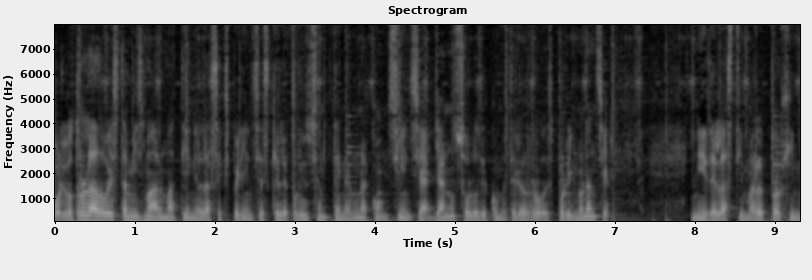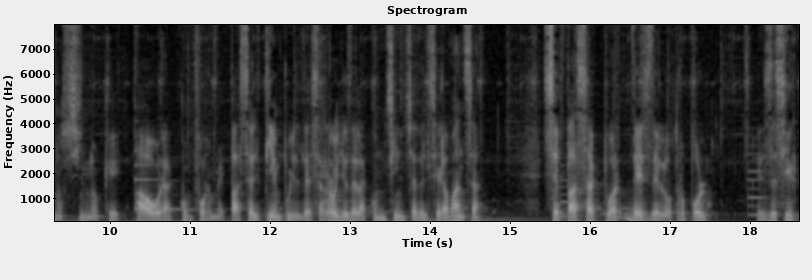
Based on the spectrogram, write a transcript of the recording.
Por el otro lado, esta misma alma tiene las experiencias que le producen tener una conciencia ya no solo de cometer errores por ignorancia, ni de lastimar al prójimo, sino que ahora, conforme pasa el tiempo y el desarrollo de la conciencia del ser avanza, se pasa a actuar desde el otro polo. Es decir,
